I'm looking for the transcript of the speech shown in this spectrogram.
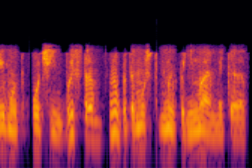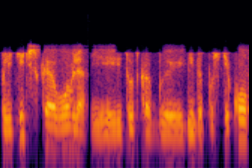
примут очень быстро, ну, потому что мы понимаем, это политическая воля, и, и тут как бы не до пустяков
